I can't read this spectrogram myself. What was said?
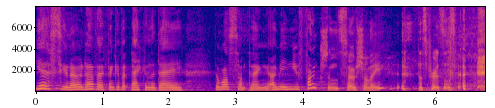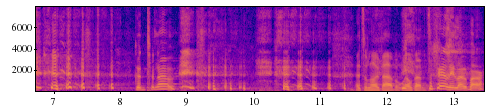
yes, you know, now that I think of it back in the day, there was something. I mean, you functioned socially, this person said. Good to know. It's a low bar, but well done. it's a fairly low bar.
